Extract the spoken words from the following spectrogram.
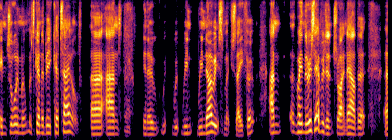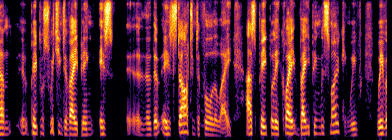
enjoyment was going to be curtailed uh, and yeah. you know we, we we know it's much safer and i mean there is evidence right now that um, people switching to vaping is uh, is starting to fall away as people equate vaping with smoking. We've we've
